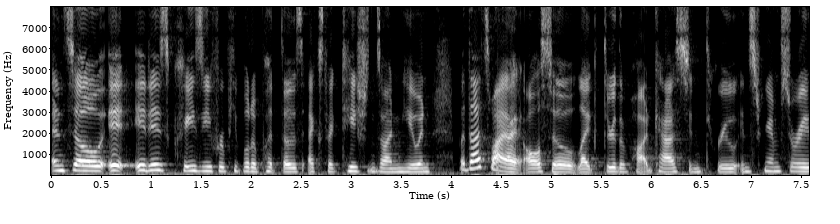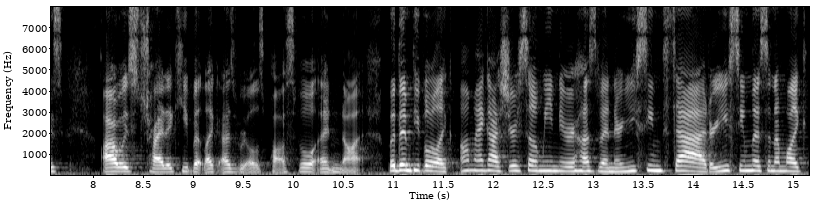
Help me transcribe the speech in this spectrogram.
And so it, it is crazy for people to put those expectations on you. And but that's why I also like through the podcast and through Instagram stories, I always try to keep it like as real as possible and not. But then people are like, oh my gosh, you're so mean to your husband, or you seem sad, or you seem this, and I'm like,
